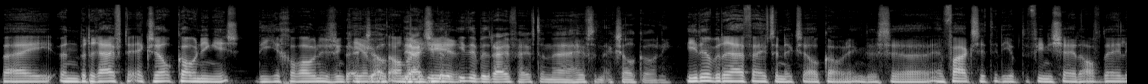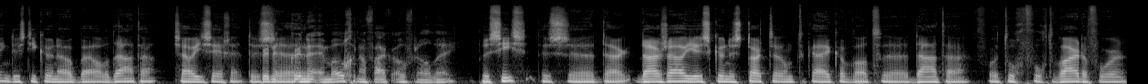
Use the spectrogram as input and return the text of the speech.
bij een bedrijf de Excel-koning is, die je gewoon eens een De keer Excel- Ja, analyseren. ieder, ieder bedrijf heeft een, eh, heeft een Excel-koning. Ieder bedrijf heeft een Excel-koning. Dus, eh, en vaak zitten die op de financiële afdeling. Dus die kunnen ook bij alle data, zou je zeggen. Dus, Kunnen, kunnen en mogen dan vaak overal bij. Precies. Dus daar, daar zou je eens kunnen starten om te kijken wat data voor toegevoegde waarde voor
